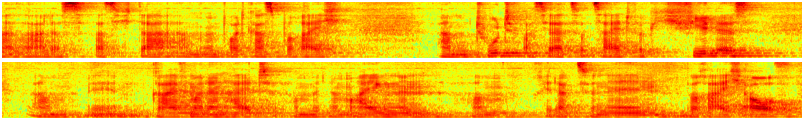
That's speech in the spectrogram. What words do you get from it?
also alles, was sich da im Podcast-Bereich tut, was ja zurzeit wirklich viel ist. greifen wir dann halt mit einem eigenen redaktionellen Bereich auf.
